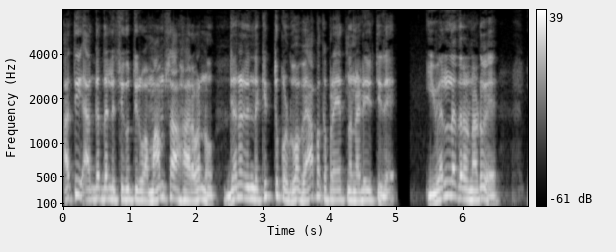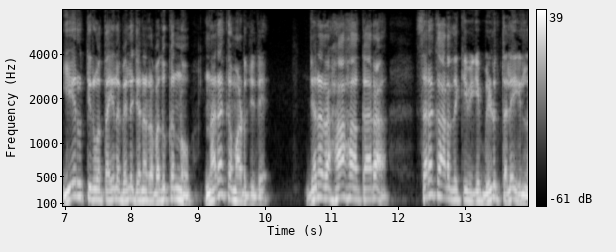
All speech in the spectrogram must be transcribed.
ಅತಿ ಅಗ್ಗದಲ್ಲಿ ಸಿಗುತ್ತಿರುವ ಮಾಂಸಾಹಾರವನ್ನು ಜನರಿಂದ ಕಿತ್ತುಕೊಳ್ಳುವ ವ್ಯಾಪಕ ಪ್ರಯತ್ನ ನಡೆಯುತ್ತಿದೆ. ಇವೆಲ್ಲದರ ನಡುವೆ ಏರುತ್ತಿರುವ ತೈಲ ಬೆಲೆ ಜನರ ಬದುಕನ್ನು ನರಕ ಮಾಡುತ್ತಿದೆ. ಜನರ ಹಾಹಾಕಾರ ಸರಕಾರದ ಕಿವಿಗೆ ಬೀಳುತ್ತಲೇ ಇಲ್ಲ.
